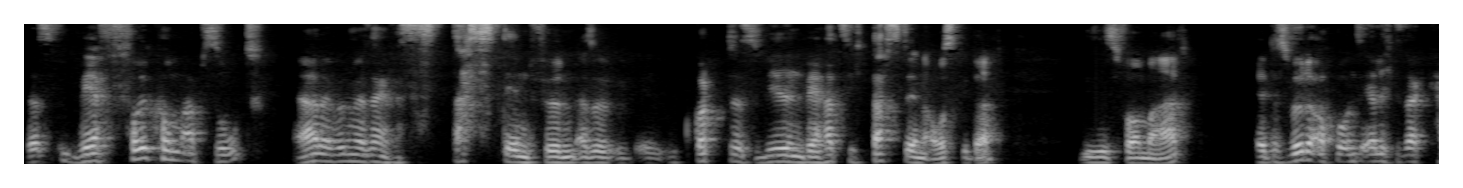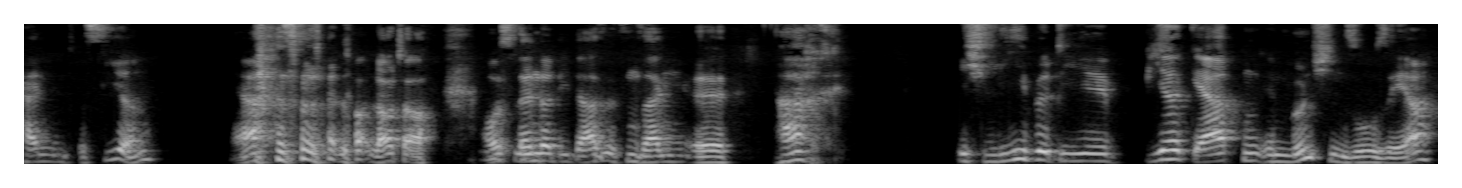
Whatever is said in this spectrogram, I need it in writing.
Das wäre vollkommen absurd. Ja, da würden wir sagen, was ist das denn für ein, also Gottes Willen, wer hat sich das denn ausgedacht, dieses Format? Äh, das würde auch bei uns ehrlich gesagt keinen interessieren. Ja, also lauter Ausländer, die da sitzen, sagen, äh, ach, ich liebe die Biergärten in München so sehr.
